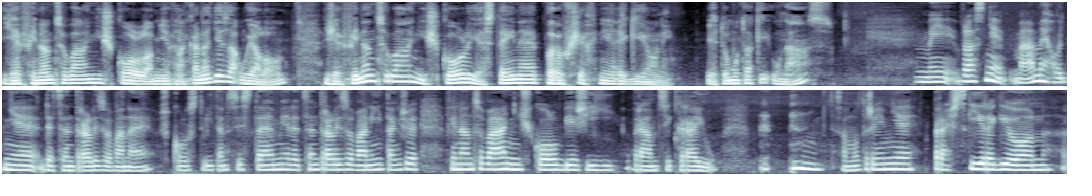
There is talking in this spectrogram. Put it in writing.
je financování škol. A mě v Kanadě zaujalo, že financování škol je stejné pro všechny regiony. Je tomu taky u nás? My vlastně máme hodně decentralizované školství. Ten systém je decentralizovaný, takže financování škol běží v rámci krajů. Samozřejmě pražský region eh,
